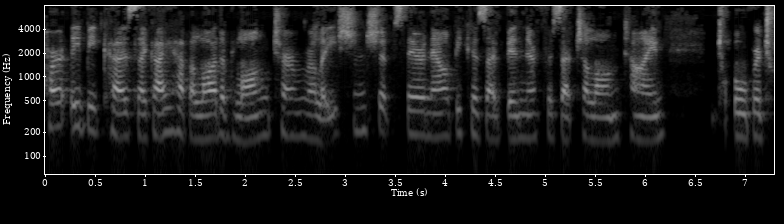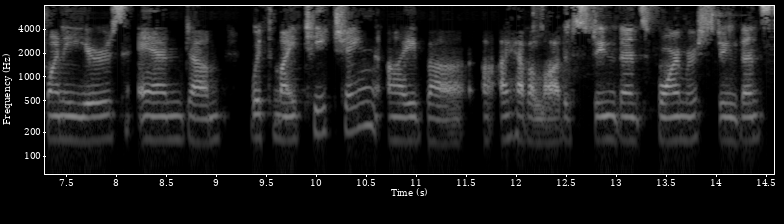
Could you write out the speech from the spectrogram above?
partly because like I have a lot of long-term relationships there now because I've been there for such a long time, t- over 20 years, and um, with my teaching, I've uh, I have a lot of students, former students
